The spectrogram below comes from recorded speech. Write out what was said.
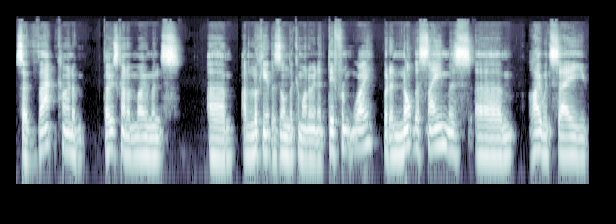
so that kind of those kind of moments um, are looking at the Zonda Sonderkommando in a different way, but are not the same as um, I would say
